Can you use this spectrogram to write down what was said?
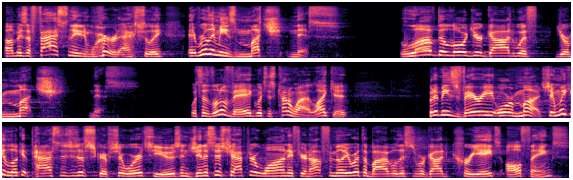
um, is a fascinating word, actually. It really means muchness. Love the Lord your God with your muchness. Which is a little vague, which is kind of why I like it. But it means very or much. And we can look at passages of Scripture where it's used. In Genesis chapter 1, if you're not familiar with the Bible, this is where God creates all things.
